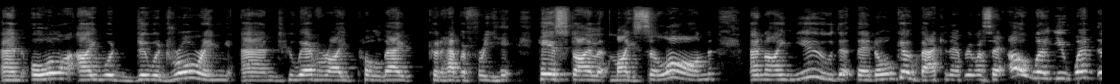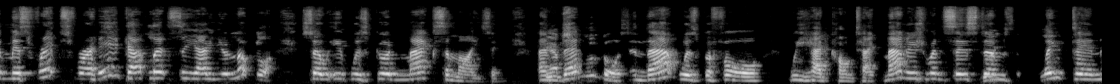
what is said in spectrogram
and all I would do a drawing, and whoever I pulled out could have a free ha- hairstyle at my salon. And I knew that they'd all go back and everyone say, "Oh, well, you went to Miss Fritz for a haircut. Let's see how you look like." So it was good maximizing, and then of course, and that was before we had contact management systems, right. LinkedIn.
